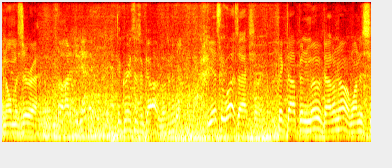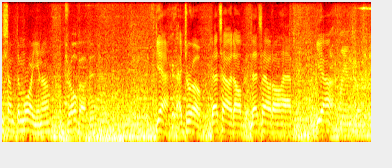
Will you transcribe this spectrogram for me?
in old Missouri. So how did you get there? Good graces of God, wasn't it? Yes, it was actually. Picked up and moved. I don't know. I wanted to see something more, you know. You drove out, didn't you? Yeah, I drove. That's how it all. That's how it all happened. Yeah, Plans what to do?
